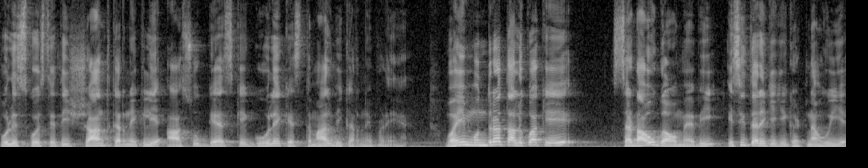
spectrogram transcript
पुलिस को स्थिति शांत करने के लिए आँसू गैस के गोले के इस्तेमाल भी करने पड़े हैं। वहीं मुंद्रा तालुका के सडाऊ गाँव में भी इसी तरीके की घटना हुई है।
